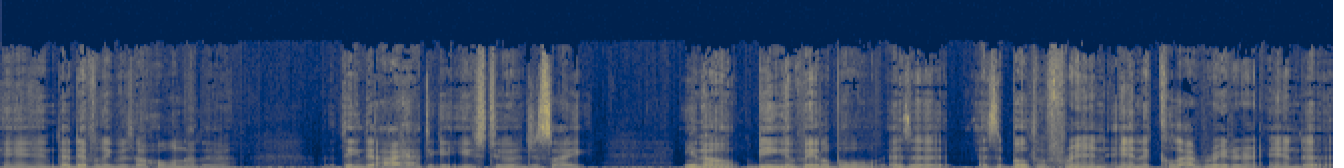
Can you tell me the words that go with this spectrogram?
and that definitely was a whole other thing that I had to get used to, and just like you know, being available as a as a both a friend and a collaborator and a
